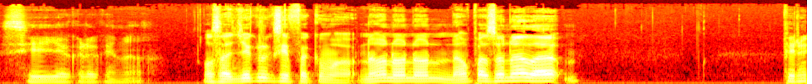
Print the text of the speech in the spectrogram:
Sí, yo creo que no. O sea, yo creo que sí fue como, no, no, no, no pasó nada. Pero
